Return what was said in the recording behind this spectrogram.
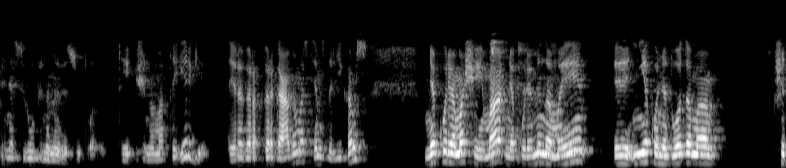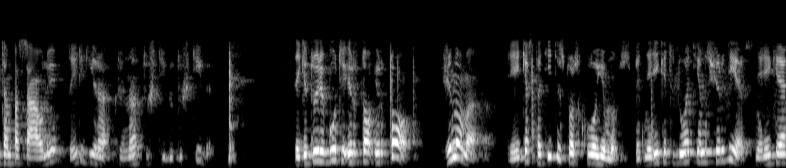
ir nesirūpiname visų tuo. Tai žinoma, tai irgi Tai yra vergavimas tiems dalykams, nekuriama šeima, nekuriami namai, e, nieko neduodama šitam pasauliui, tai irgi yra grina tuštybių tuštybė. Taigi turi būti ir to, ir to. Žinoma, reikia statytis tuos klojimus, bet nereikia atiduoti jiems širdies, nereikia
